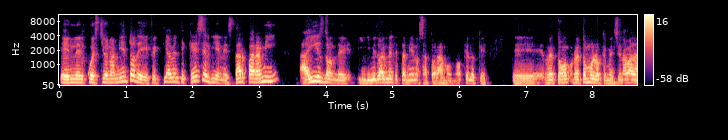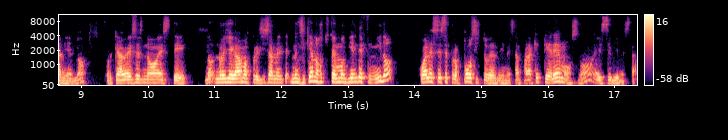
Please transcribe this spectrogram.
en el cuestionamiento de efectivamente qué es el bienestar para mí, ahí es donde individualmente también nos atoramos, ¿no? Que es lo que eh, retomo, retomo, lo que mencionaba Daniel, ¿no? Porque a veces no, este, no, no llegamos precisamente, ni siquiera nosotros tenemos bien definido cuál es ese propósito del bienestar, para qué queremos, ¿no? Ese bienestar.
